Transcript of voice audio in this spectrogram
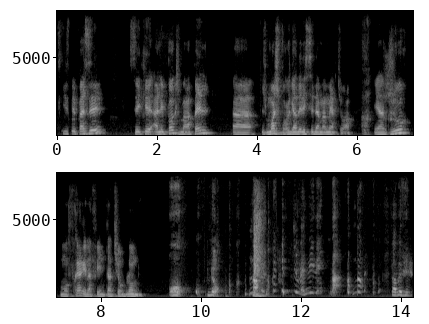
ce qui s'est passé, c'est que à l'époque, je me rappelle, euh, moi, je regardais les CD à ma mère, tu vois. Ah. Et un jour, mon frère, il a fait une teinture blonde. Oh, non. Non. Tu vas deviner. Non, non. C'est pas possible.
